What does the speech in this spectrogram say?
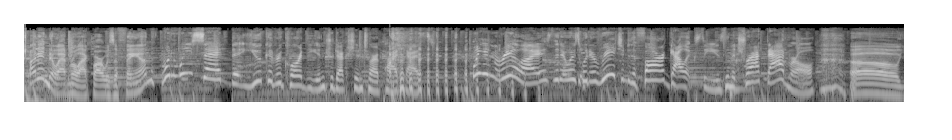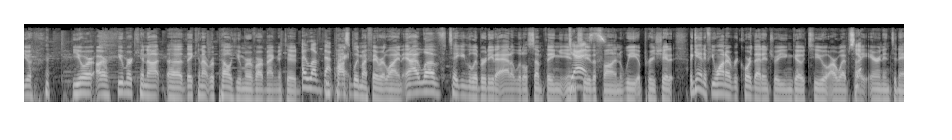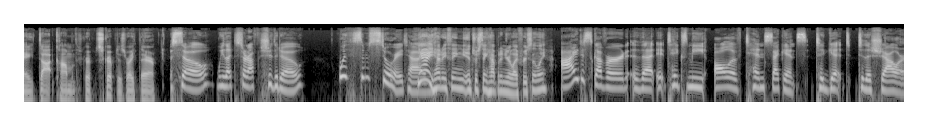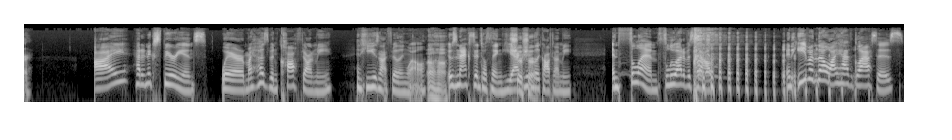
I didn't know Admiral Ackbar was a fan. When we said that you could record the introduction to our podcast, we didn't realize that it was going to reach into the far galaxies and attract Admiral. Oh, you, your our humor cannot uh, they cannot repel humor of our magnitude. I loved that part. Possibly my favorite line, and I love taking the liberty to add a little something into Yes. the fun. We appreciate it. Again, if you want to record that intro, you can go to our website, aaronanddanae.com. The script, script is right there. So we like to start off shoot the dough with some story time. Yeah, you had anything interesting happen in your life recently? I discovered that it takes me all of 10 seconds to get to the shower. I had an experience where my husband coughed on me and he is not feeling well. Uh-huh. It was an accidental thing. He Sure, accidentally sure. coughed on me and phlegm flew out of his mouth. and even though I have glasses,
